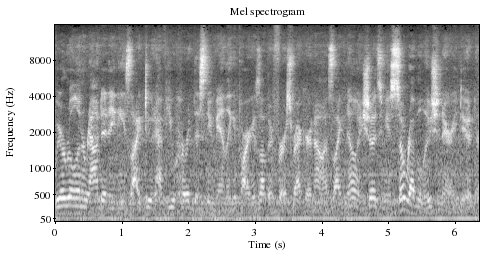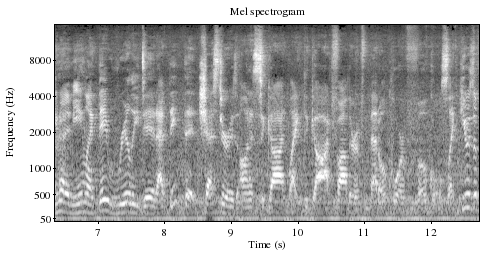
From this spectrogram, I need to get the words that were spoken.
we were rolling around it. And he's like, "Dude, have you heard this new band, Linkin Park? It's not their first record." And I was like, "No." And he showed it to me. It's so revolutionary, dude. You know what I mean? Like they really did. I think that Chester is, honest to God, like the godfather of metalcore vocals. Like he was the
